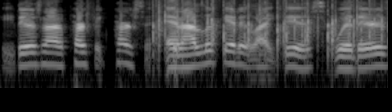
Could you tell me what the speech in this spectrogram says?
people. There's not a perfect person. And I look at it like this where there is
